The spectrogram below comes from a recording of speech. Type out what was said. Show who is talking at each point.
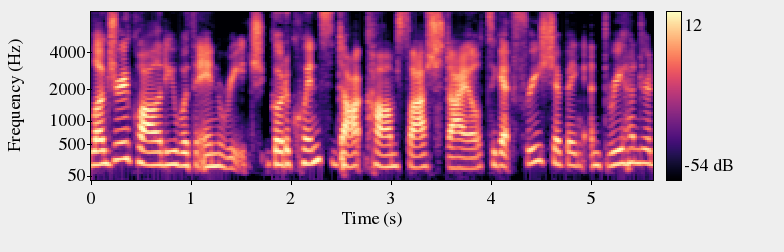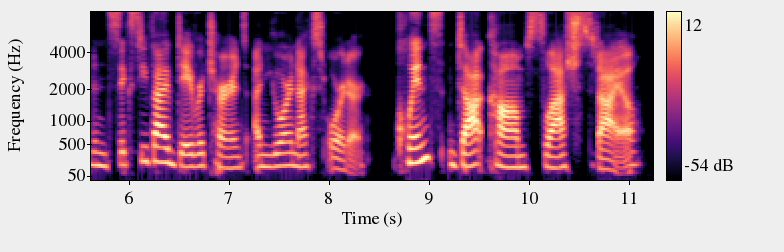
Speaker 1: Luxury quality within reach. Go to quince.com slash style to get free shipping and 365 day returns on your next order. Quince.com slash style.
